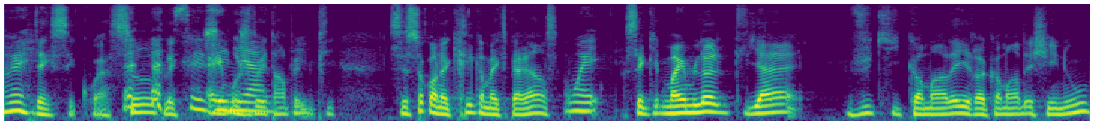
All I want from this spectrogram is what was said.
Oui. Hey, c'est quoi ça? Puis C'est Hey, moi, je vais étamper. Puis c'est ça qu'on a créé comme expérience. Oui. C'est que même là, le client, vu qu'il commandait, il recommandait chez nous,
